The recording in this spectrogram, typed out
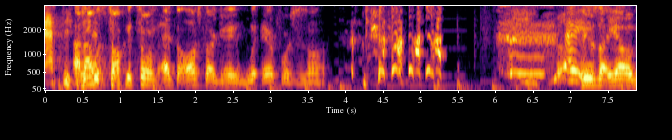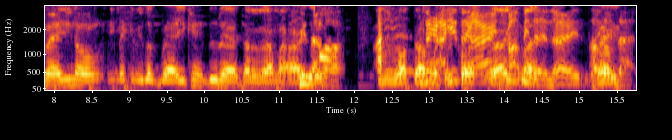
at the. and I Adidas was talking to him at the All Star game with Air Forces on. He was like, "Yo, man, you know, you making me look bad. You can't do that." Da, da, da. I'm like, "All right." He's like, cool." uh, I just walked out. He's like, went to the he's like, all right, Right, drop me right. then. All right. I Right. love that.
